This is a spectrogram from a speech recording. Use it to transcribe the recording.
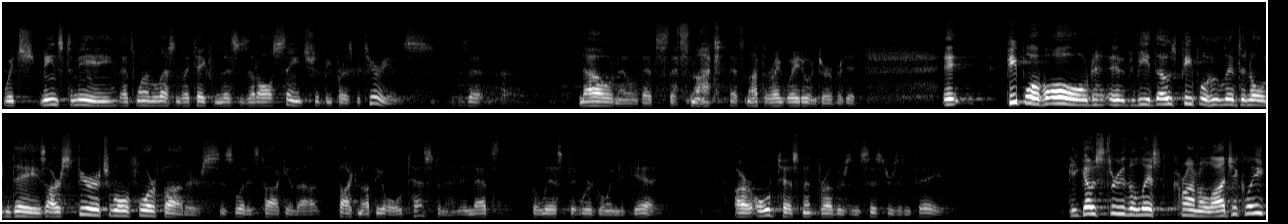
which means to me, that's one of the lessons I take from this, is that all saints should be Presbyterians. Is that? No, no, that's, that's, not, that's not the right way to interpret it. it people of old, it would be those people who lived in olden days, our spiritual forefathers, is what it's talking about, talking about the Old Testament, and that's the list that we're going to get our Old Testament brothers and sisters in faith. He goes through the list chronologically,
